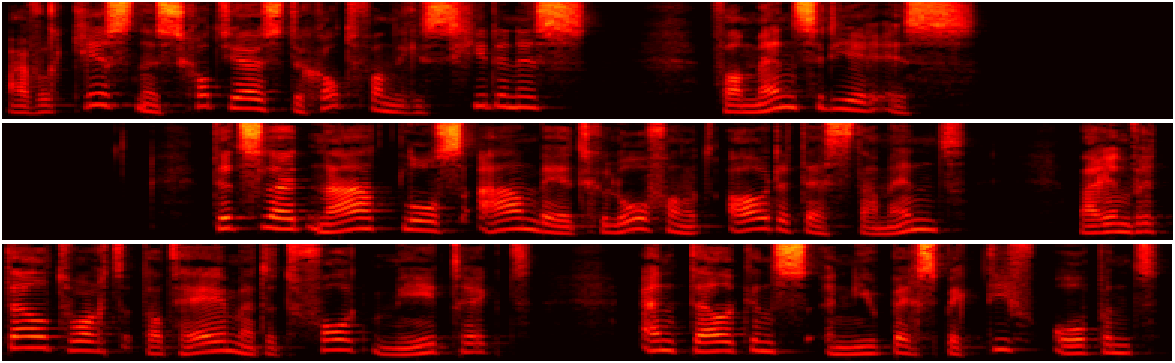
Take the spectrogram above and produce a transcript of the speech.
maar voor christen is God juist de God van de geschiedenis van mensen die er is dit sluit naadloos aan bij het geloof van het Oude Testament, waarin verteld wordt dat hij met het volk meetrekt en telkens een nieuw perspectief opent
